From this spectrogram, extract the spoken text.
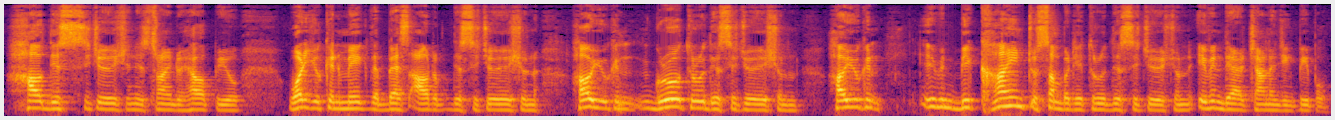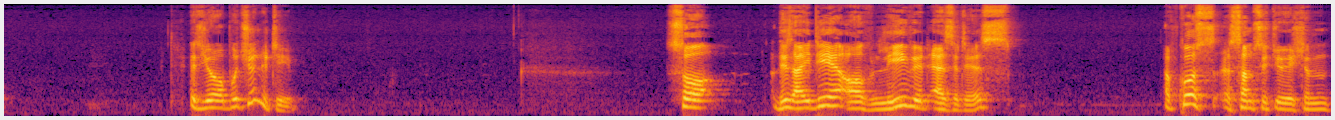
how this situation is trying to help you, what you can make the best out of this situation, how you can grow through this situation, how you can even be kind to somebody through this situation, even they are challenging people. It's your opportunity. So this idea of leave it as it is, of course, some situation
